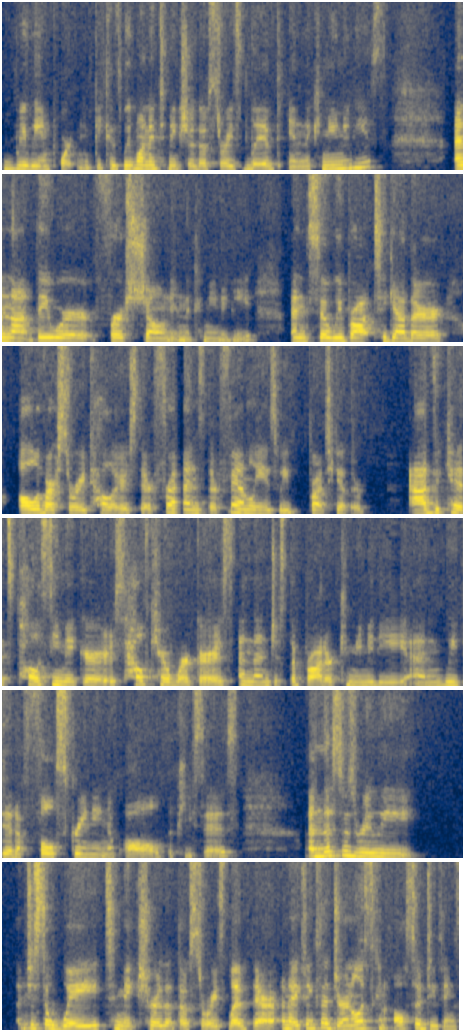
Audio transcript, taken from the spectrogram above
really important because we wanted to make sure those stories lived in the communities and that they were first shown in the community. And so we brought together all of our storytellers, their friends, their families. We brought together advocates, policymakers, healthcare workers, and then just the broader community. And we did a full screening of all the pieces. And this was really just a way to make sure that those stories live there. And I think that journalists can also do things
